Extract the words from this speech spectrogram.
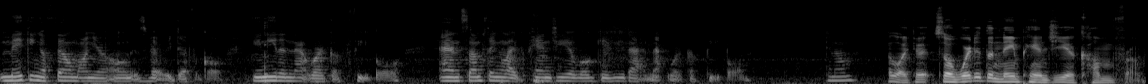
making a film on your own is very difficult. You need a network of people and something like Pangea will give you that network of people. You know? I like it. So, where did the name Pangea come from?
